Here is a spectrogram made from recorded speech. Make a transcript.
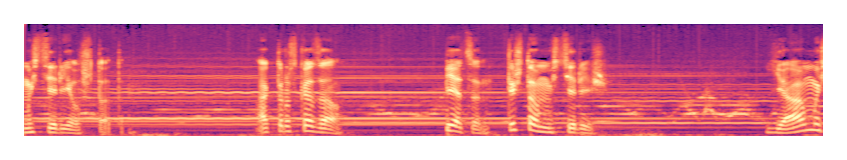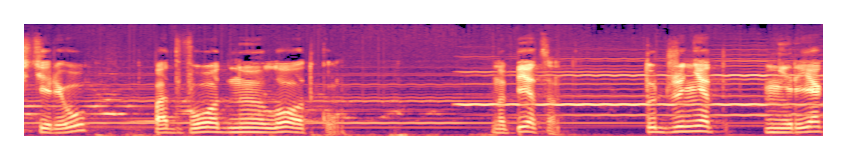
мастерил что-то. Актору сказал, «Пецан, ты что мастеришь?» «Я мастерю подводную лодку». «Но, Пецан, тут же нет ни рек,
